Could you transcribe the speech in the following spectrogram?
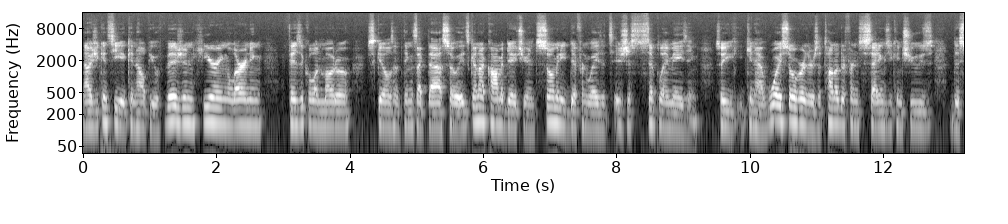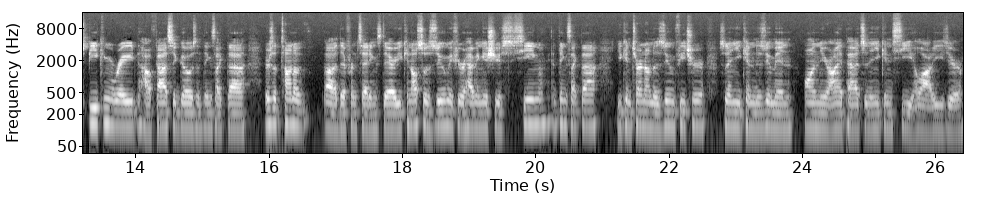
Now as you can see it can help you with vision, hearing, learning, physical and motor skills and things like that. So it's going to accommodate you in so many different ways. It's, it's just simply amazing. So you, you can have voiceover. There's a ton of different settings you can choose. The speaking rate, how fast it goes and things like that. There's a ton of uh, different settings there. You can also zoom if you're having issues seeing and things like that. You can turn on the zoom feature so then you can zoom in on your iPad so then you can see a lot easier.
